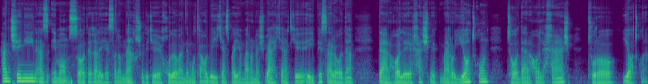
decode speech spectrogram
همچنین از امام صادق علیه السلام نقل شده که خداوند متعال به یکی از پیامبرانش وحی کرد که ای پسر آدم در حال خشمت مرا یاد کن تا در حال خشم تو را یاد کنم.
